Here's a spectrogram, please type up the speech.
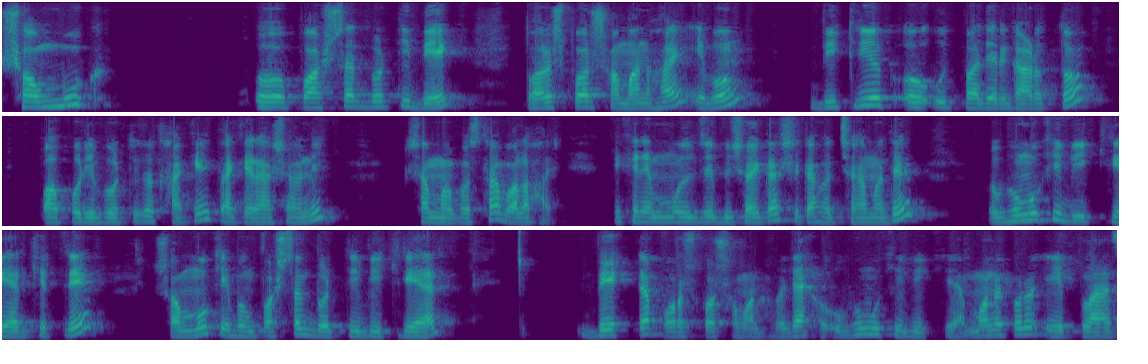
সম্মুখ ও পশ্চাৎবর্তী বেগ পরস্পর সমান হয় এবং বিক্রিয়ক ও উৎপাদের গাঢ়ত্ব অপরিবর্তিত থাকে, তাকে রাসায়নিক সাম্যাবস্থা বলা হয়। এখানে মূল যে বিষয়টা, সেটা হচ্ছে আমাদের উভমুখী বিক্রিয়ার ক্ষেত্রে সম্মুখ এবং পশ্চাৎবর্তী বিক্রিয়ার বেগটা পরস্পর সমান হবে। দেখো, উভমুখী বিক্রিয়া, মনে করো এ প্লাস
